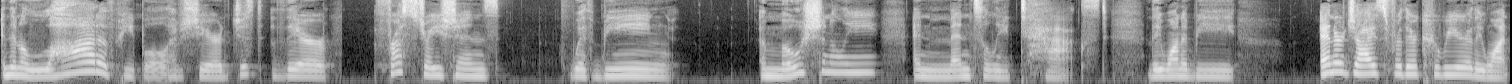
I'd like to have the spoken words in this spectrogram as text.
And then a lot of people have shared just their frustrations with being emotionally and mentally taxed. They want to be energized for their career, they want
